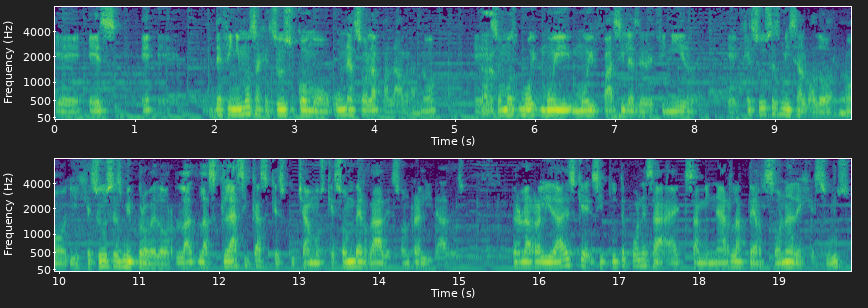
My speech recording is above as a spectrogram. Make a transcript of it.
eh, es, eh, definimos a Jesús como una sola palabra, ¿no? Somos muy, muy, muy fáciles de definir Jesús es mi salvador, ¿no? Y Jesús es mi proveedor. las clásicas que escuchamos, que son verdades, son realidades. Pero la realidad es que si tú te pones a, examinar la persona de Jesús,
